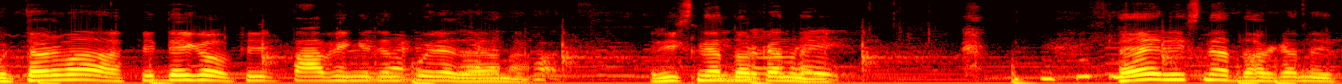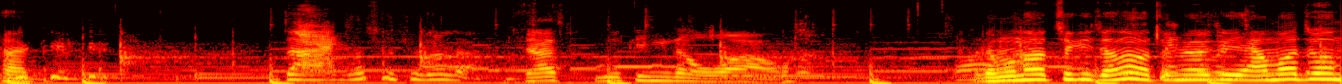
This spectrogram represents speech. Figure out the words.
উঠতে পারবা? ফির দেখো ফির পা ভেঙে যেন পড়ে যায় না। রিস্ক নেওয়ার দরকার নাই। এই রিস্ক নেওয়ার দরকার নেই থাক। জাস্ট লুকিং দ্য ওয়াও এটা মনে হচ্ছে কি জানো? তুমি ওই যে অ্যামাজন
